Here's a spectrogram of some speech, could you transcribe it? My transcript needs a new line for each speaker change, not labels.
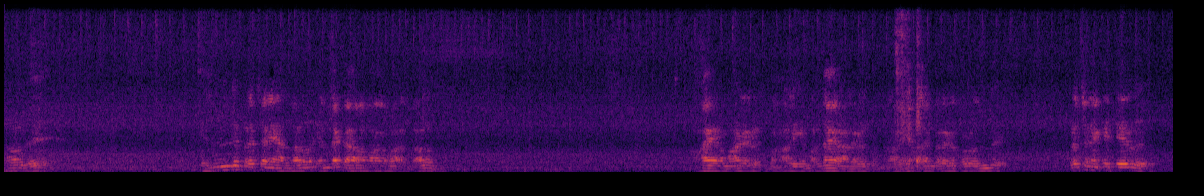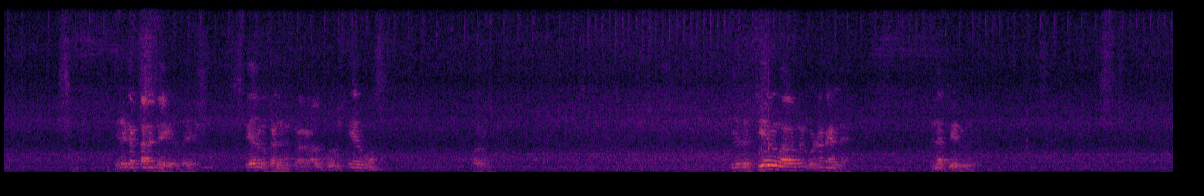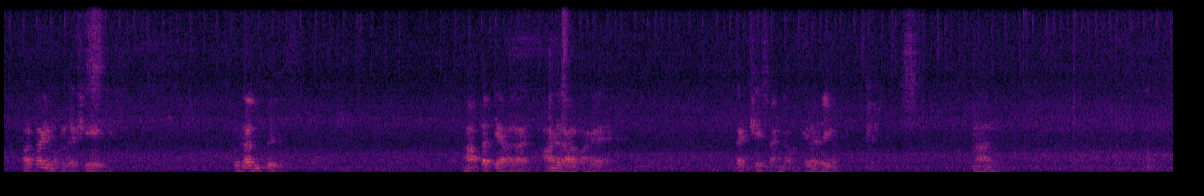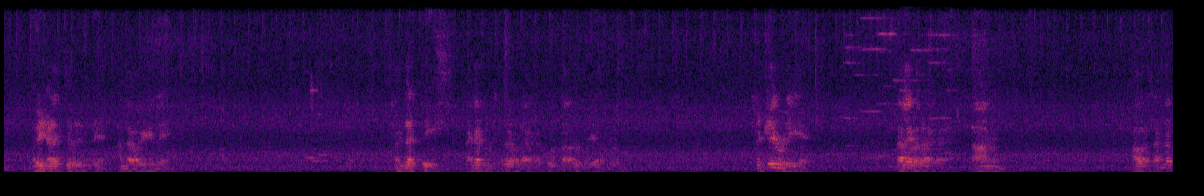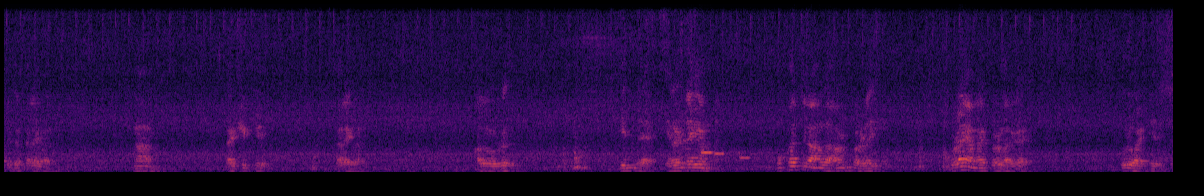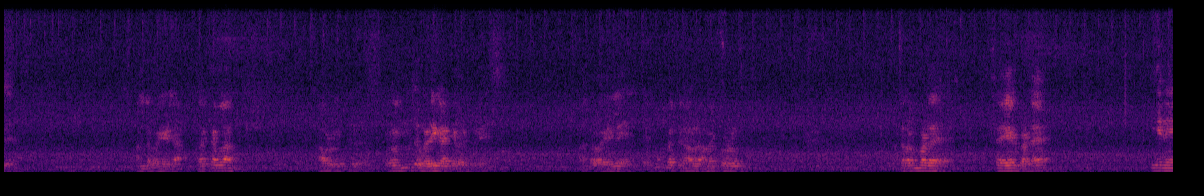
அதாவது எந்த பிரச்சனையாக இருந்தாலும் எந்த காரணமாக இருந்தாலும் ஆயிரம் ஆண்டுகளுக்கு முன்னாலேயும் ரெண்டாயிரம் ஆண்டுகளுக்கு முன்னாலேயும் அதன் பிறகு தொடர்ந்து பிரச்சனைக்கு தேர்வு இருக்கத்தானே செய்கிறது. தேர்வு இருக்கிறார்கள் அதுபோல் தேர்வும் வரும். இது தேர்வு வர்றதுக்கு உடனே இல்லை என்ன தேர்வு? பாட்டாளி மக்கள் கட்சியை தொடர்ந்து நாற்பத்தி ஆறு ஆண்டு காலமாக கட்சி சங்கம் இரண்டையும் நான் வழிநடத்தி வருகிறேன் அந்த வகையில். சங்கத்தை நகர்ப்பு தலைவராக கூட்டாளர்களுடைய அவர்களும் தலைவராக நானும் அவர் சங்கத்துக்கு தலைவர் நான் கட்சிக்கு தலைவர். அதோடு இந்த இரண்டையும் முப்பத்தி நாலு அமைப்புகளை துணை அமைப்புகளாக உருவாக்கியிருக்கிறேன் அந்த வகையில் அதற்கெல்லாம் அவர்களுக்கு தொடர்ந்து வழிகாட்டி வருகிறேன் அந்த வகையில் இந்த முப்பத்தி நாலு அமைப்புகளும் திறம்பட செயல்பட இனி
